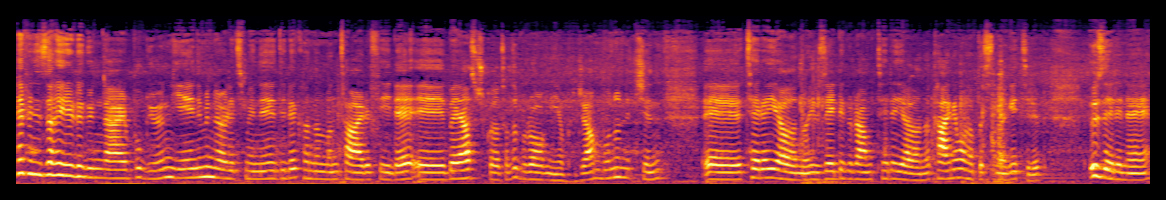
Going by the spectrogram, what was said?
Hepinize hayırlı günler. Bugün yeğenimin öğretmeni Dilek Hanım'ın tarifiyle e, beyaz çikolatalı brownie yapacağım. Bunun için e, tereyağını, 150 gram tereyağını kaynama noktasına getirip üzerine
